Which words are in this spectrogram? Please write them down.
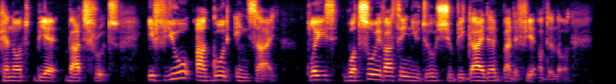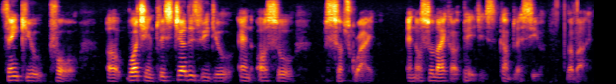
cannot bear bad fruit. If you are good inside, please, whatsoever thing you do should be guided by the fear of the Lord. Thank you for uh, watching. Please share this video and also subscribe and also like our pages. God bless you. Bye-bye.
